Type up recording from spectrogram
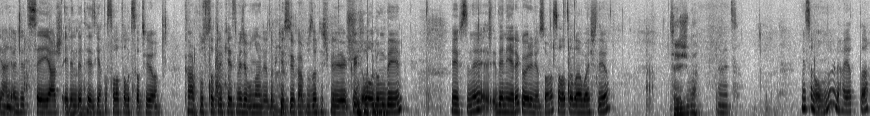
yani önce seyyar elinde tezgahta salatalık satıyor. Karpuz satıyor kesmece bunlar diyor. Tabii kesiyor karpuzların hiçbiri olgun değil. Hepsini deneyerek öğreniyor. Sonra salatalığa başlıyor. Tecrübe. Evet. İnsanoğlunda öyle hayatta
